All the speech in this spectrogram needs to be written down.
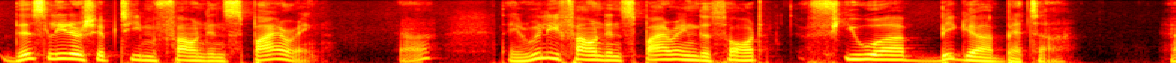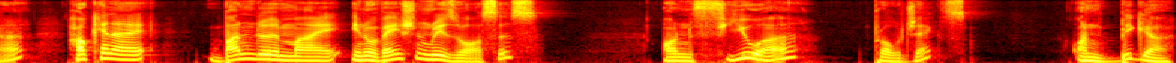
this leadership team found inspiring. Yeah? They really found inspiring the thought fewer, bigger, better. Yeah? How can I bundle my innovation resources on fewer projects, on bigger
